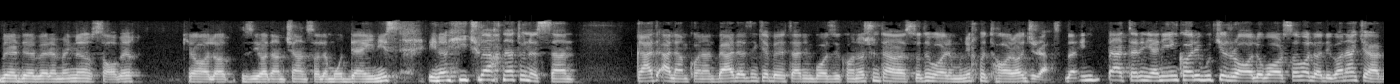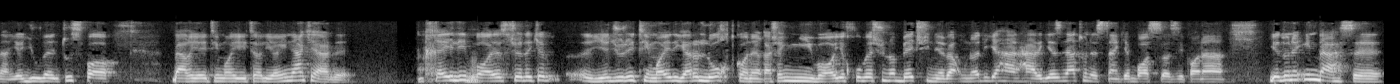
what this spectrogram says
وردر برمن سابق که حالا زیادم چند سال مدعی نیست اینا هیچ وقت نتونستن قد علم کنن بعد از اینکه بهترین بازیکناشون توسط بایر مونیخ به تاراج رفت. و این بدترین یعنی این کاری بود که رئال و بارسا با لالیگا نکردن. یا یوونتوس با بقیه تیم‌های ایتالیایی نکرده. خیلی باعث شده که یه جوری تیمای دیگر رو لخت کنه. قشنگ میوه خوبشون رو بچینه و اونا دیگه هر هرگز نتونستن که بازسازی کنن. یه دونه این بحثه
